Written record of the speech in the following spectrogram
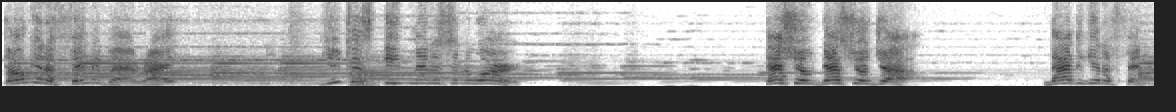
Don't get offended by it, right? You just keep ministering the word. That's your that's your job. Not to get offended.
